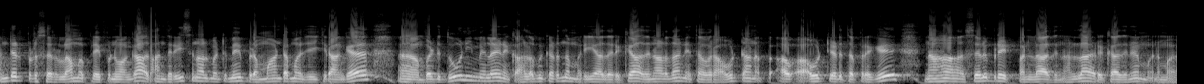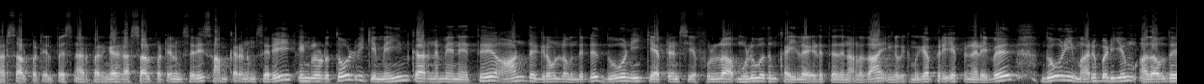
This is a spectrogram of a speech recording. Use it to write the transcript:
அண்டர் ப்ரெஷர் இல்லாமல் ப்ளே பண்ணுவாங்க. அந்த ரீசனால் மட்டுமே பிரம்மாண்டமாக ஜெயிக்கிறாங்க. பட் தோனி மேலே எனக்கு அளவு கடந்த மரியாதை இருக்குது அதனால தான் நேற்று அவர் அவுட் ஆன அவுட் எடுத்த பிறகு நான் செலிப்ரேட் பண்ணல. அது நல்லா இருக்காதுன்னு நம்ம- நம்ம ஹர்ஷால் பட்டேல் பேசினார் பாருங்க. ஹர்ஷால் பட்டேலும் சரி சாம்கரனும் சரி. எங்களோட தோல்விக்கு மெயின் காரணமே நேற்று ஆன் த கிரவுண்டில் வந்துட்டு தோனி கேப்டன்சியை ஃபுல்லாக முழுவதும் கையில் எடுத்ததுனால தான் எங்களுக்கு மிகப்பெரிய பின்னடைவு. தோனி மறுபடியும் அதாவது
